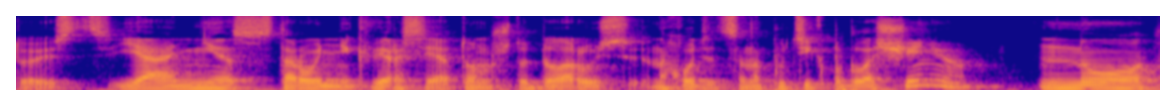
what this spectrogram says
То есть я не сторонник версии о том, что Беларусь находится на пути к поглощению, но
